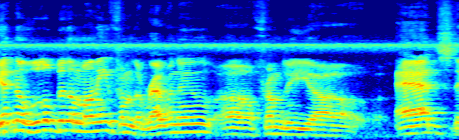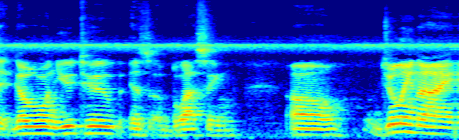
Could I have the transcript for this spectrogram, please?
getting a little bit of money from the revenue uh, from the uh, ads that go on YouTube is a blessing. Uh, Julie and I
